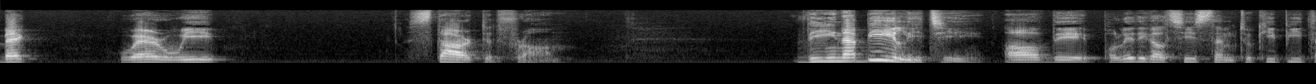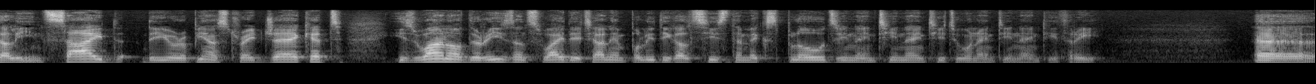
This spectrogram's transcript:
back where we started from, the inability of the political system to keep Italy inside the European straitjacket is one of the reasons why the Italian political system explodes in 1992-1993. Uh,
